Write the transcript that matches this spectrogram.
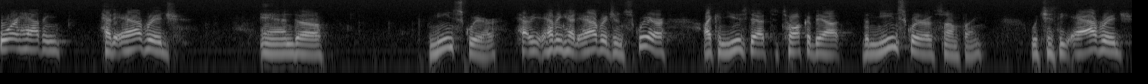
Or having had average and uh, mean square, having had average and square, I can use that to talk about the mean square of something, which is the average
